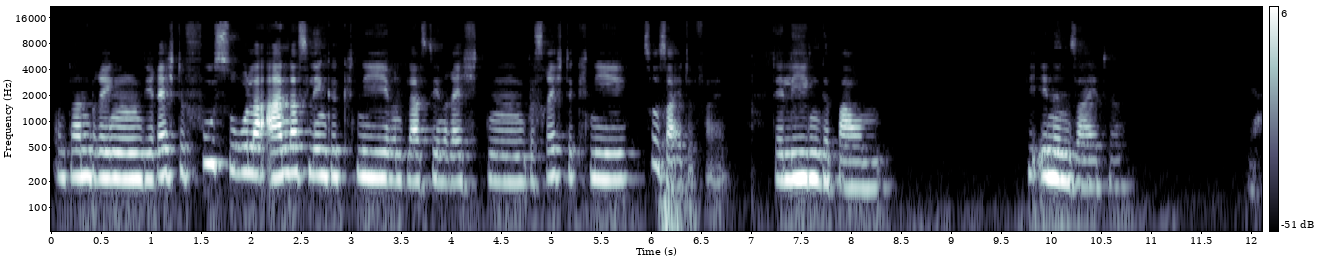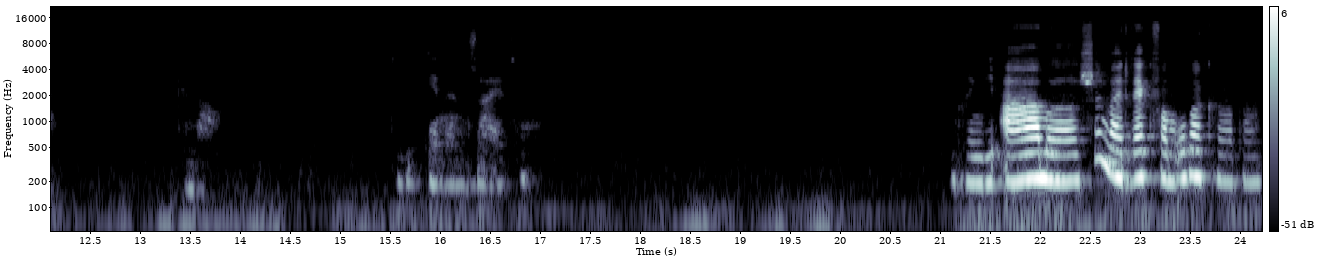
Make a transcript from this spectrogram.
Und dann bring die rechte Fußsohle an das linke Knie und lass den rechten, das rechte Knie zur Seite fallen. Der liegende Baum. Die Innenseite. Bring die Arme schön weit weg vom Oberkörper.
